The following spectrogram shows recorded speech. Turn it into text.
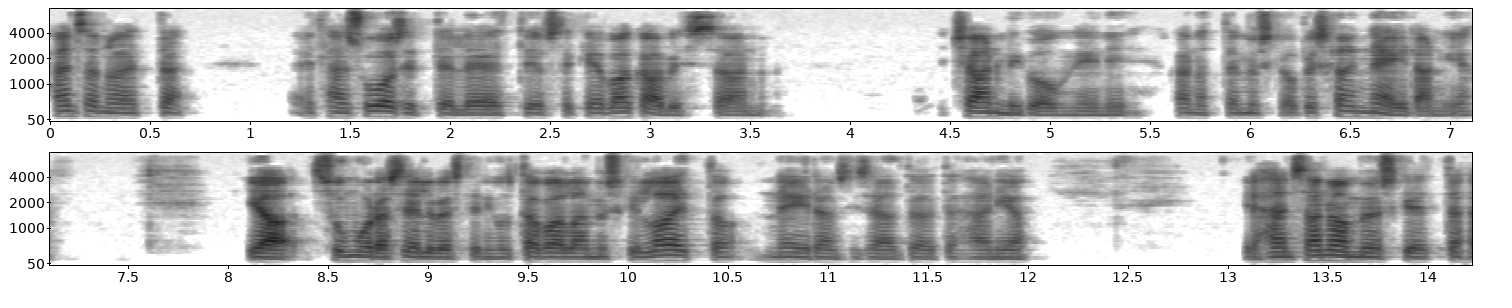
hän sanoi, että, että hän suosittelee, että jos tekee vakavissaan Chan Migongi, niin kannattaa myöskin opiskella Neidania. Ja Sumura selvästi niin kuin tavallaan myöskin laitto Neidan sisältöä tähän. Ja, ja hän sanoi myöskin, että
